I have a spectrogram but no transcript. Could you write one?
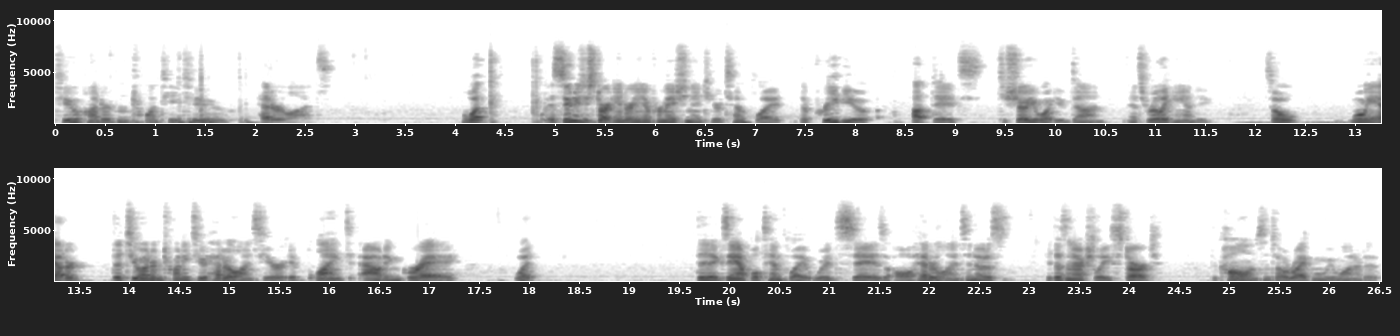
222 header lines. What, as soon as you start entering information into your template, the preview updates to show you what you've done. It's really handy. So when we added the 222 header lines here, it blanked out in gray what the example template would say is all header lines. And notice it doesn't actually start the columns until right when we wanted it.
